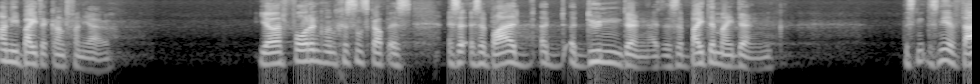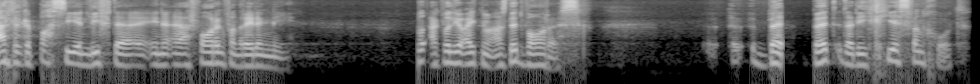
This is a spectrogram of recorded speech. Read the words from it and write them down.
aan die buitekant van jou? Jou ervaring van Christendom is is 'n is 'n baie 'n doen ding. Dit is 'n buite my ding. Dis dis nie 'n werklike passie en liefde en 'n ervaring van redding nie ek wil jou uitnooi as dit waar is. Bid, bid dat die gees van God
